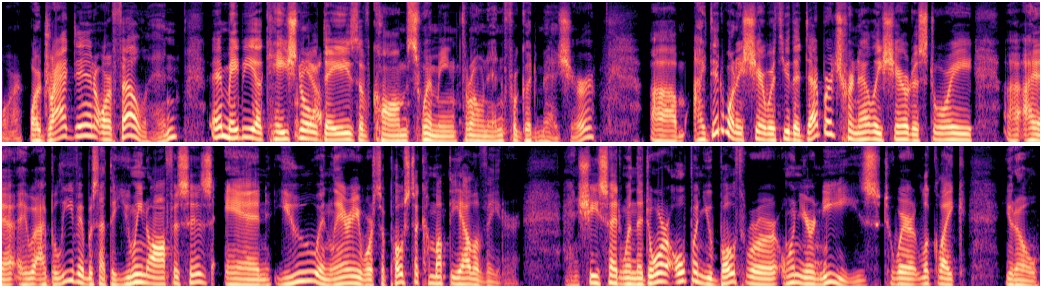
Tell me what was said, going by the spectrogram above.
or, or dragged in or fell in, and maybe occasional yep. days of calm swimming thrown in for good measure. Um, I did want to share with you that Deborah Tranelli shared a story. Uh, I, I, believe it was at the Ewing offices, and you and Larry were supposed to come up the elevator. And she said when the door opened, you both were on your knees to where it looked like, you know,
